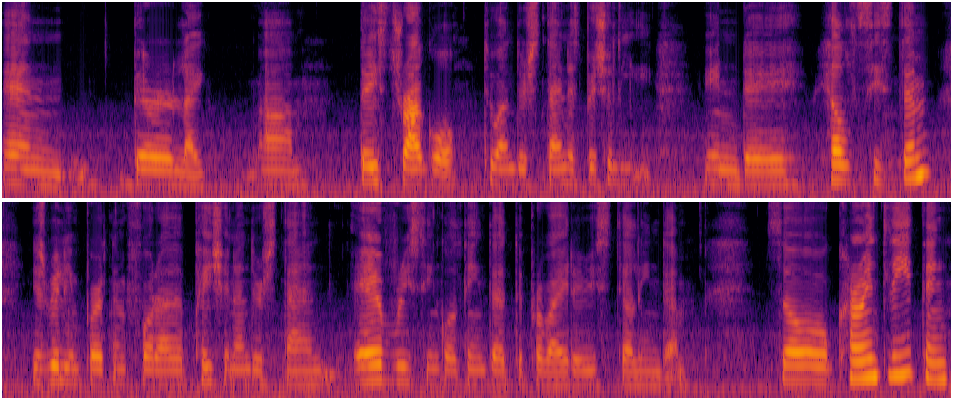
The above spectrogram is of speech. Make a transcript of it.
and they're like um, they struggle to understand especially in the health system is really important for a patient understand every single thing that the provider is telling them. So currently thank,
